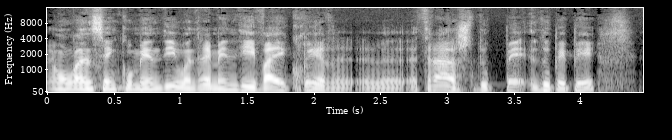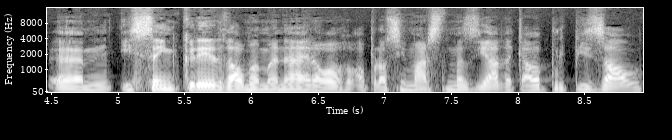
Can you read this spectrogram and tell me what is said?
É um lance em que o, Mendy, o André Mendy vai correr uh, atrás do, P, do PP um, e sem querer de alguma maneira aproximar-se demasiado acaba por pisá-lo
